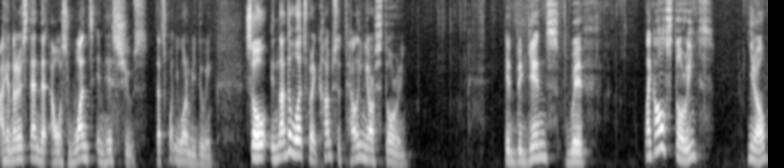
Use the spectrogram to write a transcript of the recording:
I can understand that I was once in his shoes. That's what you want to be doing. So in other words, when it comes to telling your story, it begins with, like all stories, you know,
